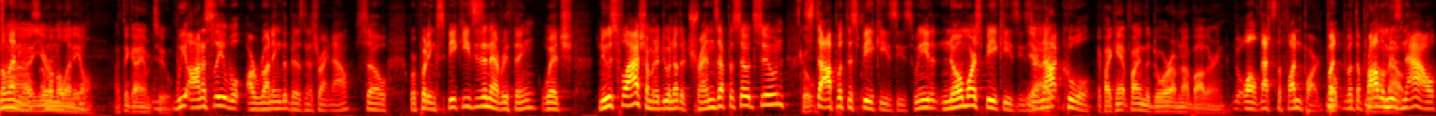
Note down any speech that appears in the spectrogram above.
Millennials. Uh, I'm you're a millennial. I think I am too. we honestly will, are running the business right now. So we're putting speakeasies in everything, which newsflash, I'm going to do another trends episode soon. Cool. Stop with the speakeasies. We need no more speakeasies. Yeah, They're I- not cool. If I can't find the door, I'm not bothering. Well, that's the fun part. But Nope. but the problem I'm is out. now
